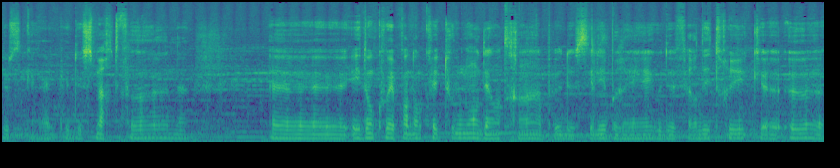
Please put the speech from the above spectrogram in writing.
de, Skype, de smartphones. Euh, et donc ouais, pendant que tout le monde est en train un peu de célébrer ou de faire des trucs, eux,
